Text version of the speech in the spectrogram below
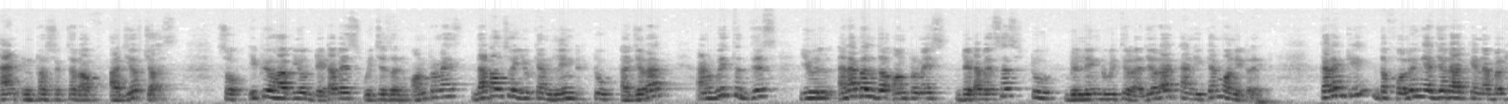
and infrastructure of azure choice so if you have your database which is an on-premise, that also you can link to Azure Arc and with this you will enable the on-premise databases to be linked with your Azure Arc and you can monitor it. Currently, the following Azure Arc enabled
